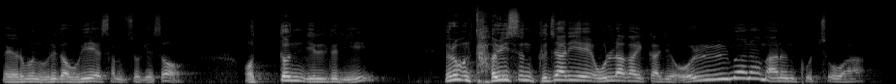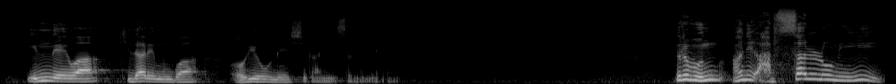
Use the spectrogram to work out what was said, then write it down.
그러니까 여러분 우리가 우리의 삶 속에서 어떤 일들이 여러분 다윗은 그 자리에 올라가기까지 얼마나 많은 고초와 인내와 기다림과 어려움의 시간이 있었느냐. 여러분 아니 압살롬이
